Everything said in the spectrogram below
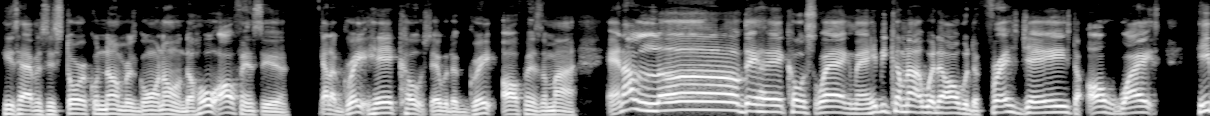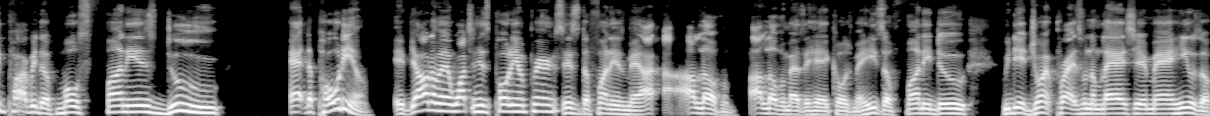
He's having historical numbers going on. The whole offense here got a great head coach there with a great offensive mind. And I love their head coach swag, man. He be coming out with all with the fresh J's, the off-whites. He probably the most funniest dude at the podium. If y'all have been watching his podium appearance, it's the funniest man. I, I love him. I love him as a head coach, man. He's a funny dude. We did joint practice with him last year, man. He was a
